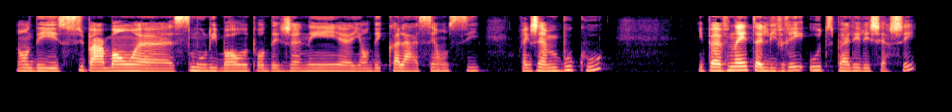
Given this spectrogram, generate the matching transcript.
Ils ont des super bons euh, smoothie bowls pour déjeuner. Euh, ils ont des collations aussi. Fait que j'aime beaucoup. Ils peuvent venir te livrer ou tu peux aller les chercher.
